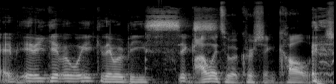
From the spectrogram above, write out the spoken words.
and any given week there would be six. I went to a Christian college.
